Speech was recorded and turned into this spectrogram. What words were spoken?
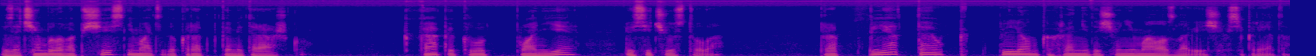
Зачем было вообще снимать эту короткометражку? Как и Клод Пуанье, Люси чувствовала. Проклятая пленка хранит еще немало зловещих секретов.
